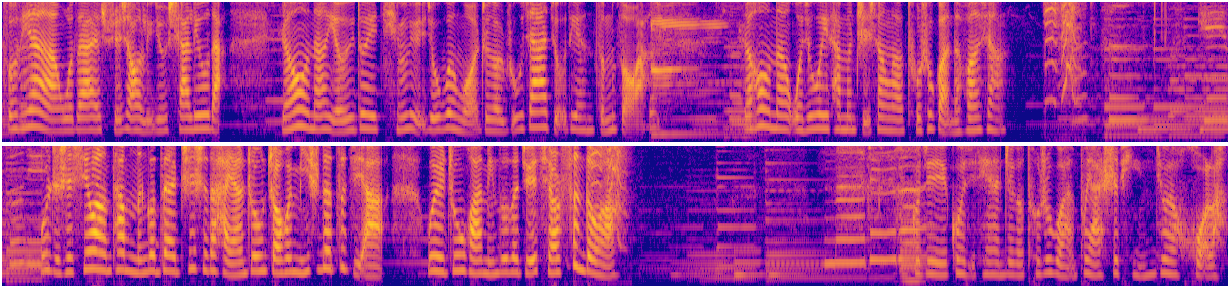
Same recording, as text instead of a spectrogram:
昨天啊，我在学校里就瞎溜达，然后呢，有一对情侣就问我这个如家酒店怎么走啊？然后呢，我就为他们指向了图书馆的方向。我只是希望他们能够在知识的海洋中找回迷失的自己啊，为中华民族的崛起而奋斗啊！估计过几天这个图书馆不雅视频就要火了，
